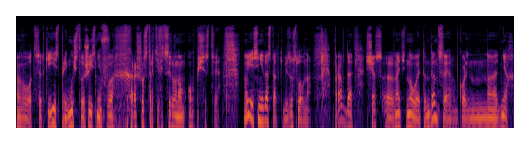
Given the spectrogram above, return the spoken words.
Вот. Все-таки есть преимущество жизни в хорошо стратифицированном обществе. Но есть и недостатки, безусловно. Правда, сейчас, знаете, новая тенденция, буквально на днях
